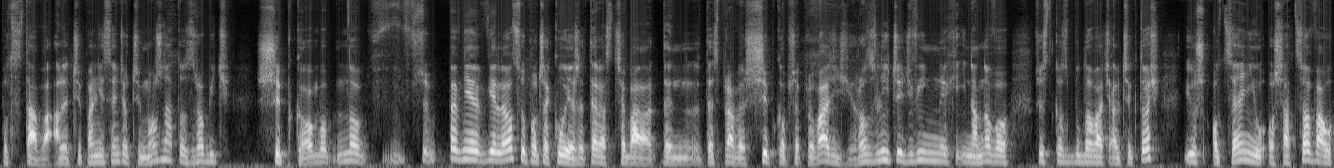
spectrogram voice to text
podstawa, ale czy panie sędzio, czy można to zrobić szybko, bo no, pewnie wiele osób oczekuje, że teraz trzeba ten, tę sprawę szybko przeprowadzić, rozliczyć winnych i na nowo wszystko zbudować, ale czy ktoś już ocenił, oszacował,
